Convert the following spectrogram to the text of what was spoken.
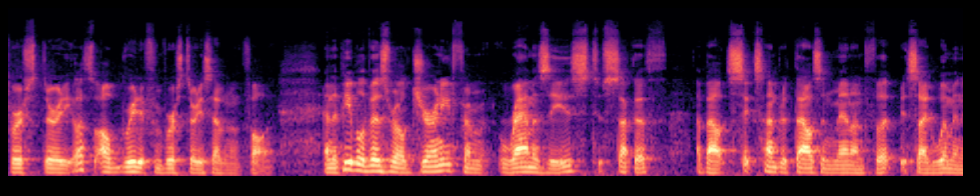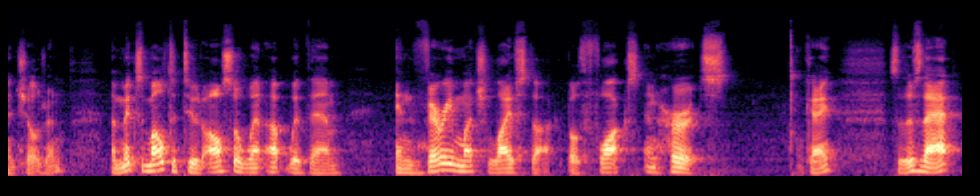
verse 30. Let's. I'll read it from verse 37 and following. And the people of Israel journeyed from Rameses to Succoth, about 600,000 men on foot, beside women and children. A mixed multitude also went up with them, and very much livestock, both flocks and herds. Okay, so there's that.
